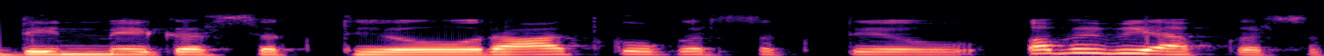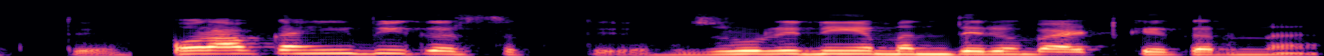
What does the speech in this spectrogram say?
दिन में कर सकते हो रात को कर सकते हो कभी भी आप कर सकते हो और आप कहीं भी कर सकते हो ज़रूरी नहीं है मंदिर में बैठ के करना है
